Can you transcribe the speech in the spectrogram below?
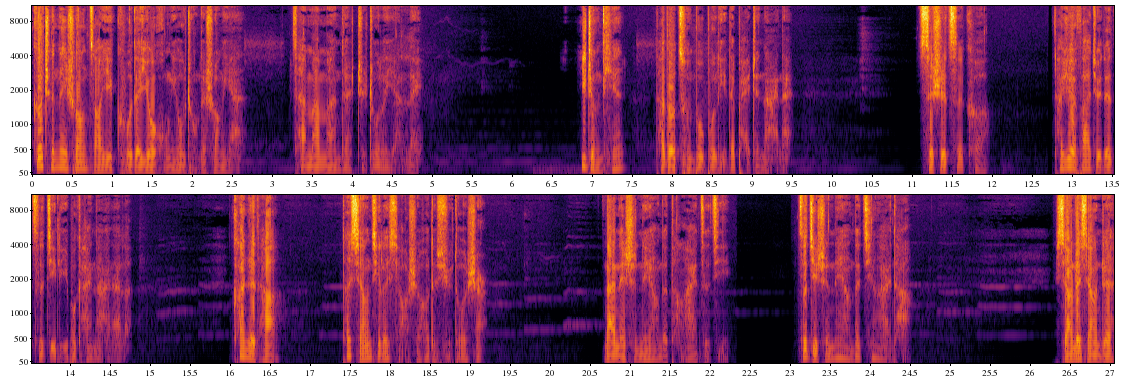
歌晨那双早已哭得又红又肿的双眼。才慢慢的止住了眼泪。一整天，他都寸步不离的陪着奶奶。此时此刻，他越发觉得自己离不开奶奶了。看着他，他想起了小时候的许多事儿。奶奶是那样的疼爱自己，自己是那样的敬爱她。想着想着，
